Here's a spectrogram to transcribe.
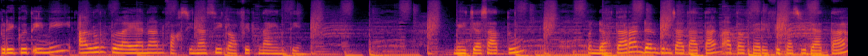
Berikut ini alur pelayanan vaksinasi COVID-19. Meja 1, pendaftaran dan pencatatan atau verifikasi data.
